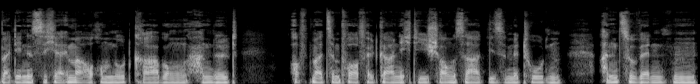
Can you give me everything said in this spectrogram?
bei denen es sich ja immer auch um Notgrabungen handelt, oftmals im Vorfeld gar nicht die Chance hat, diese Methoden anzuwenden,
